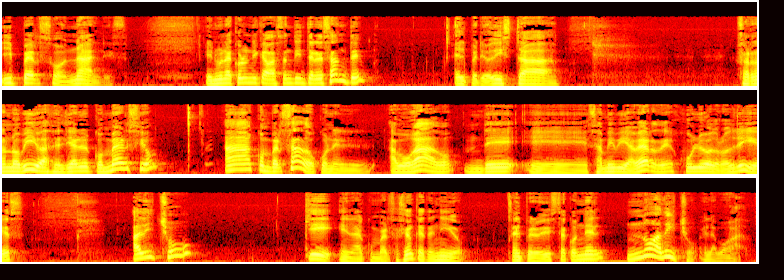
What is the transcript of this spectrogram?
y personales. En una crónica bastante interesante, el periodista Fernando Vivas del diario El Comercio ha conversado con el abogado de eh, Samí Villaverde, Julio Rodríguez, ha dicho que en la conversación que ha tenido el periodista con él, no ha dicho el abogado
